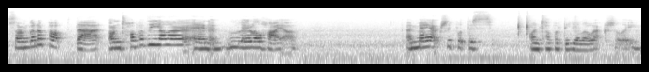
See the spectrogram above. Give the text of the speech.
so I'm gonna pop that on top of the yellow and a little higher. I may actually put this on top of the yellow actually.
